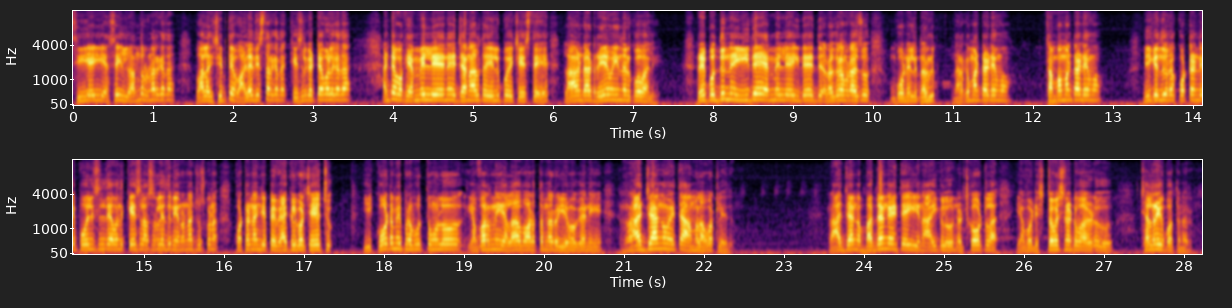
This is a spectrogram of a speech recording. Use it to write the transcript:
సిఐ ఎస్ఐ అందరూ ఉన్నారు కదా. వాళ్ళకి చెప్తే వాళ్ళే తీస్తారు కదా. కేసులు కట్టేవాళ్ళు కదా. అంటే ఒక ఎమ్మెల్యేనే జనాలతో వెళ్ళిపోయి చేస్తే లా అండ్ ఆర్డర్ ఏమైంది అనుకోవాలి ఇదే ఎమ్మెల్యే ఇదే రఘురామరాజు ఇంకో నెల నరు నరకమంటాడేమో? చంపమంటాడేమో? మీకెందుకు కొట్టండి పోలీసులు ఉంది కేసులు అవసరం లేదు నేనున్నా చూసుకున్నా కొట్టండి అని చెప్పే వ్యాఖ్యలు కూడా చేయొచ్చు. ఈ కూటమి ప్రభుత్వంలో ఎవరిని ఎలా వాడుతున్నారో ఏమో కానీ రాజ్యాంగం అయితే అమలు అవ్వట్లేదు. రాజ్యాంగ బద్ధంగా అయితే ఈ నాయకులు నడుచుకోవట్లా. ఎవడు ఇష్టం వచ్చినట్టు వాడు చెలరేగిపోతున్నారు.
